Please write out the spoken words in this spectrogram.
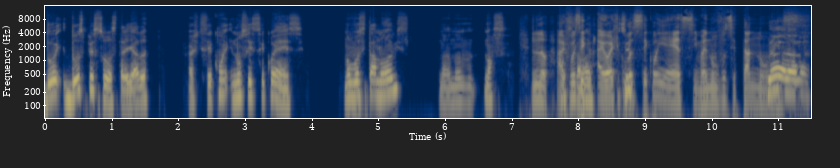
dois, duas pessoas, tá ligado? Acho que você conhece, não sei se você conhece. Não vou citar nomes. Não, não, nossa. Não, não, acho que Nossa, você, ah, eu acho que Você- conhece, mas não vou citar nomes. Não, não, não.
